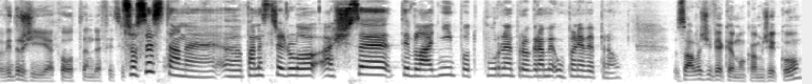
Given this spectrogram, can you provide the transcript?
eh, vydrží jako ten deficit. Co se stane, eh, pane Středulo, až se ty vládní podpůrné programy úplně vypnou? Záleží v jakém okamžiku.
